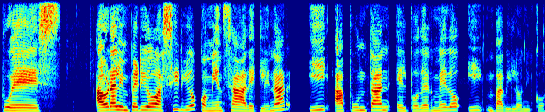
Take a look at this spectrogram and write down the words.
Pues ahora el imperio asirio comienza a declinar y apuntan el poder medo y babilónico.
